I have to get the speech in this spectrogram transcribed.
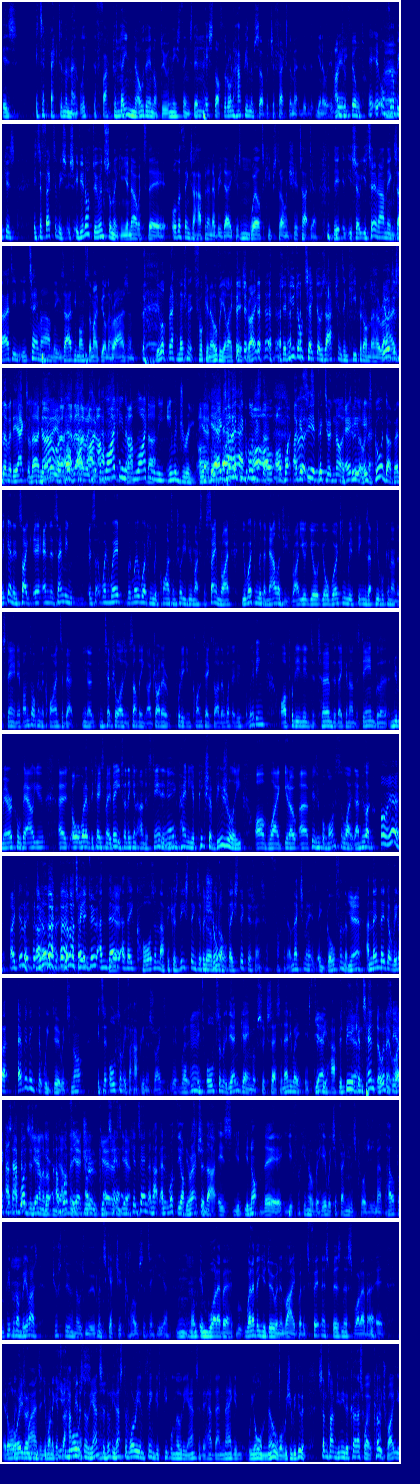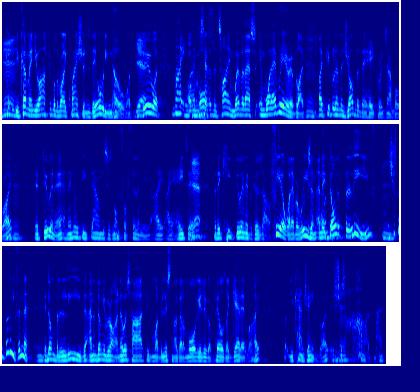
is it's affecting them mentally. The fact because Mm. they know they're not doing these things, they're pissed off, they're unhappy in themselves, which affects them. th- th- You know, it really- Unfulfilled. it, it unfulfilled Yeah. because it's effectively so if you're not doing something and you know it's there, other things are happening every day because Mm. the world keeps throwing shit at you. The, so you turn around the anxiety, you turn around the anxiety monster might be on the horizon. You look back, and next minute it's fucking over. You're like this, right? So if you don't take those actions and keep it on the horizon, You're just loving the accent, aren't you? No, I know you I, are. That was I, just- am liking the, I'm liking that- the imagery. Of, Yeah, the anxiety monster. of- of what- I no, can see it's- it picture it It's it- true, it- though, It's it? good though, but again, it's like, and the same thing. It's like when we're when we're working with clients, I'm sure you do much the same, right? You're working with analogies, right? You, you're you're working with things that people can understand. If I'm talking to clients about you know conceptualizing something, I try to put it in context, either what they do for a living, or put it into terms that they can understand with a numerical value, uh, or whatever the case may be, so they can understand it. And you painting a picture visually of like you know a physical monster like that, and be like, oh yeah, I get it. But you know, the, you know that's what they do, and they Yeah. are they causing that because these things are For building sure. up. They stick this way, and say, fucking hell. Next minute, it's engulfing them. Yeah. and then they don't realize everything that we do. It's not. It's ultimately for happiness, right? It- well, It's ultimately the end game of success. In any way, it's to Mm. Yeah. be happy. It's being Yeah. content, though, isn't it? See, Right? Because happiness is kind of up and down. isn't Yeah, true. Content. yeah. Content and, happy. and what's the opposite of that is you, you're not there. You're fucking over here, which effectively Mm. causes your mental health. And people don't realize just doing those movements get you closer to here. Mm. You know, in whatever whatever you're doing in life, whether it's fitness, business, whatever, it, it all Or even- intertwines, and you want to get to you, the you happiness. always know the answer, mm. don't you? That's the worrying thing, because people know the answer. They have that nagging. We all know what we should be doing. Sometimes you need a coach. That's why a coach, right? You, co- you come in, you ask people the right questions. They already know what to Yeah. do. What ninety-nine percent course. of the time, whether that's in whatever area of life, like people in a job that they hate, for example, right? They're doing it, and they know deep down this is not fulfilling me. I, I hate it, Yeah. but they keep doing it because out of fear, whatever reason, and they the- don't the- believe. It's just a belief, isn't it? They don't believe that. And don't get me wrong. I know it's hard. People might be listening. I got a mortgage. I got bills. I get it, right? But you can change, right? It's just mm-hmm. hard, man.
